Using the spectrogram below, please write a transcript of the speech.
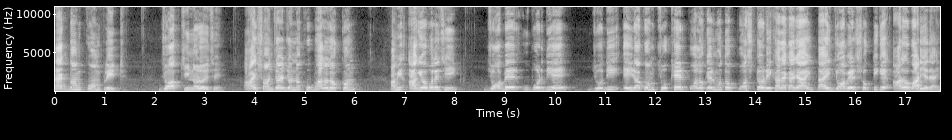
একদম কমপ্লিট জব চিহ্ন রয়েছে। আয় সঞ্চয়ের জন্য খুব ভালো লক্ষণ। আমি আগেও বলেছি, জবের উপর দিয়ে যদি এই রকম চোখের পলকের মতো স্পষ্ট রেখা দেখা যায়, তাই জবের শক্তিকে আরও বাড়িয়ে দেয়।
